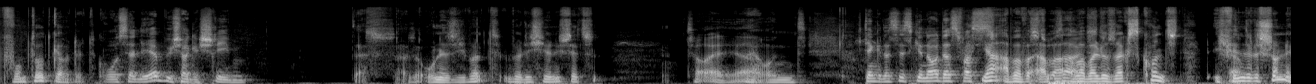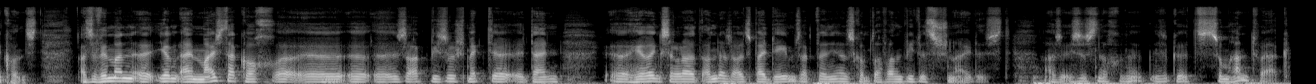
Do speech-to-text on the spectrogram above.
vom Tod gerettet. Große Lehrbücher geschrieben. Das, also ohne Sievert würde ich hier nicht sitzen. Toll, ja. ja. Und ich denke, das ist genau das, was. Ja, aber, was aber, aber weil du sagst Kunst. Ich ja. finde das schon eine Kunst. Also wenn man äh, irgendeinem Meisterkoch äh, äh, äh, sagt, wieso schmeckt äh, dein äh, Heringssalat anders als bei dem, sagt er, ja, das kommt darauf an, wie du es schneidest. Also ist es noch, ne, gehört zum Handwerk.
